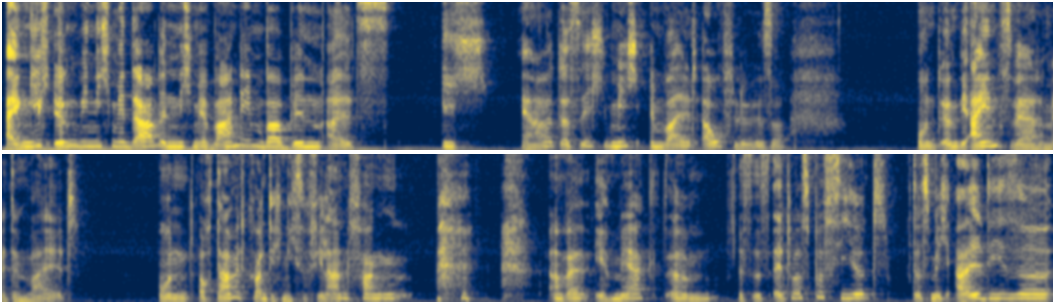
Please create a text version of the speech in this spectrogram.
eigentlich irgendwie nicht mehr da bin, nicht mehr wahrnehmbar bin als ich. Ja, dass ich mich im Wald auflöse und irgendwie eins werde mit dem Wald. Und auch damit konnte ich nicht so viel anfangen. Aber ihr merkt, ähm, es ist etwas passiert, dass mich all diese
